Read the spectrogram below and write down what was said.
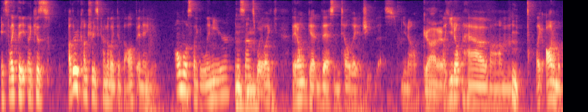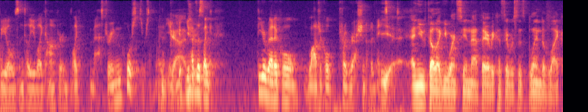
it's like they like because other countries kind of like develop in a almost like linear in a sense Mm-hmm. way like they don't get this until they achieve this you know Got it. Hmm. like you don't have um like automobiles until you like conquered like mastering horses or something like you, you- you have this like theoretical logical progression of advancement Yeah, and you felt like you weren't seeing that there because there was this blend of like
